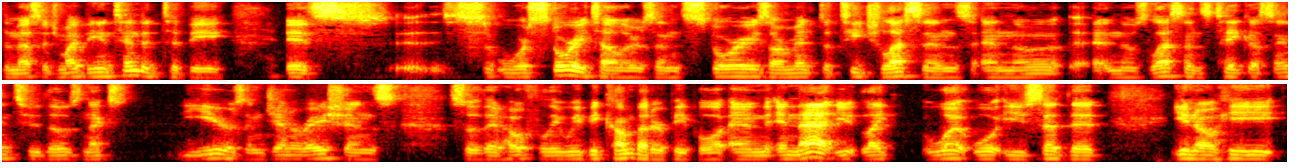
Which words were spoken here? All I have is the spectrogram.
the message might be intended to be. It's, it's we're storytellers, and stories are meant to teach lessons, and the, and those lessons take us into those next years and generations so that hopefully we become better people and in that you like what what you said that you know he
